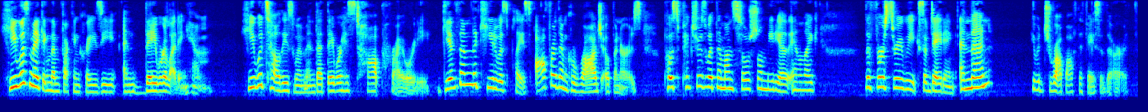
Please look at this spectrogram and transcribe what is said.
He was making them fucking crazy and they were letting him. He would tell these women that they were his top priority, give them the key to his place, offer them garage openers, post pictures with them on social media in like the first three weeks of dating. And then he would drop off the face of the earth.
